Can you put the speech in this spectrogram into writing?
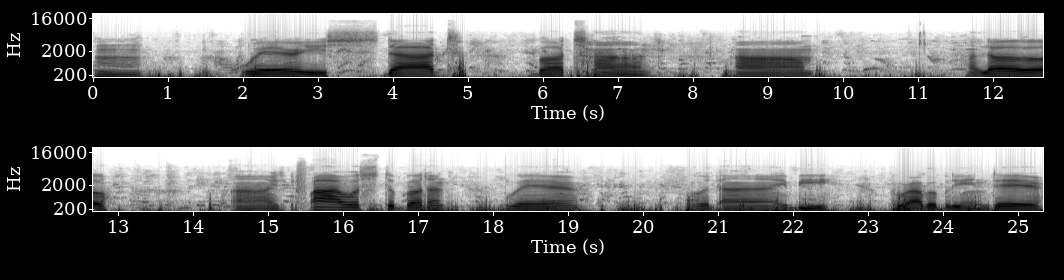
Hmm. Where is that button? Um. Hello. Uh, if I was the button, where would I be? Probably in there.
